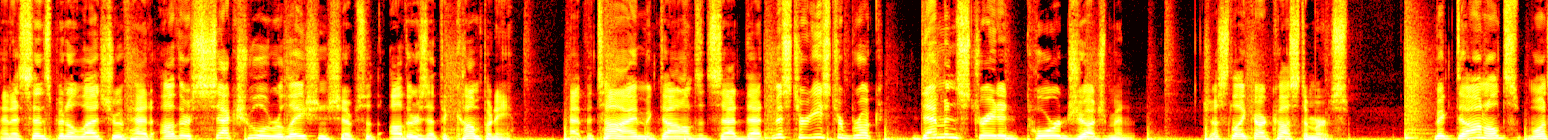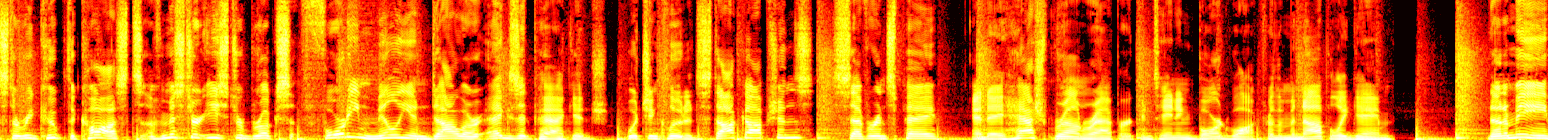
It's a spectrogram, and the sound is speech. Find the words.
and has since been alleged to have had other sexual relationships with others at the company. At the time, McDonald's had said that Mr. Easterbrook demonstrated poor judgment, just like our customers. McDonald's wants to recoup the costs of Mr. Easterbrook's $40 million exit package, which included stock options, severance pay, and a hash brown wrapper containing Boardwalk for the Monopoly game. Now, to me,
